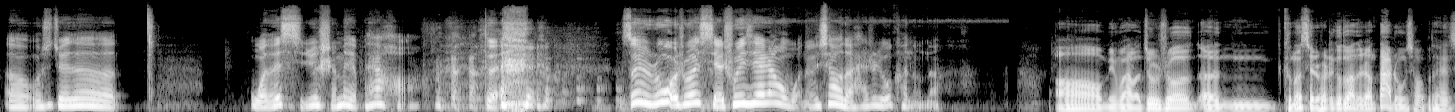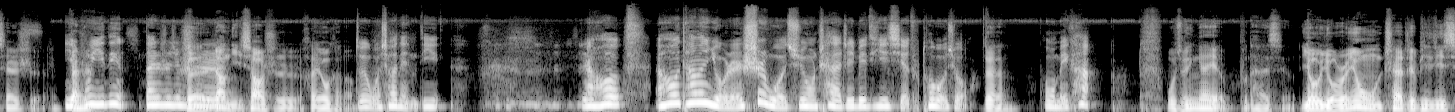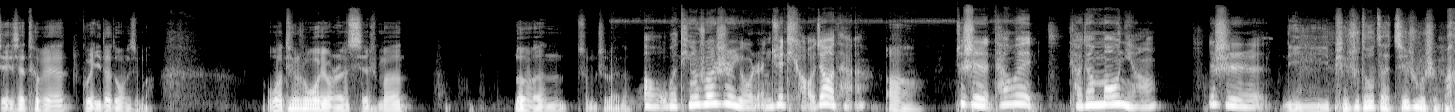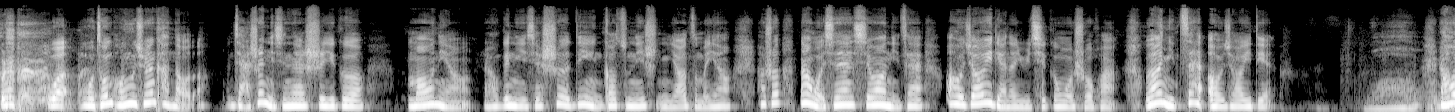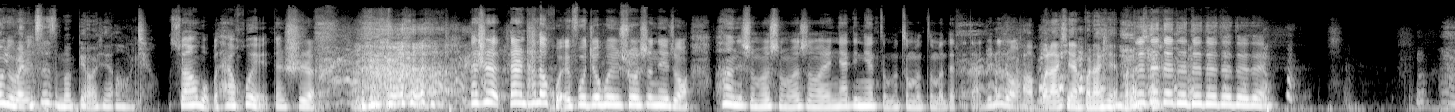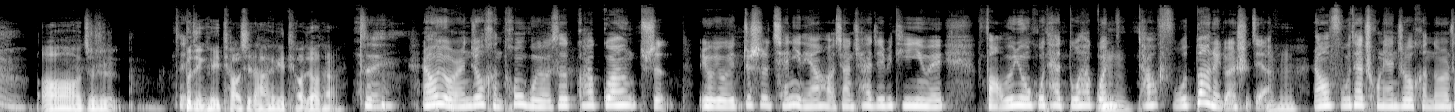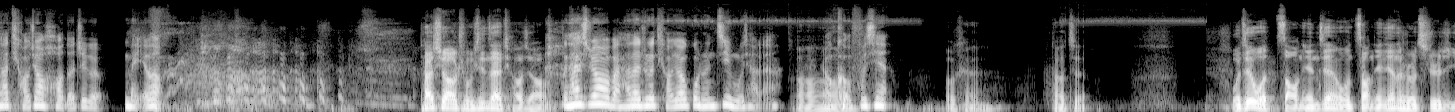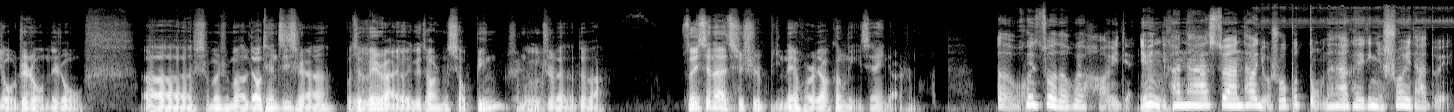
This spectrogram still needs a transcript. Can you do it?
呃，我是觉得 我的喜剧审美不太好，对，所以如果说写出一些让我能笑的，还是有可能的。哦，明白了，就是说，呃，嗯，可能写出来这个段子让大众笑不太现实，也不一定，但是就是让你笑是很有可能。对我笑点低。然后，然后他们有人试过去用 Chat GPT 写脱口秀，对，我没看。我觉得应该也不太行。有有人用 Chat GPT 写一些特别诡异的东西吗？我听说过有人写什么论文什么之类的哦，我听说是有人去调教它，啊。就是他会调教猫娘，就是你平时都在接触什么？不是我我从朋友圈看到的。假设你现在是一个猫娘，然后给你一些设定，告诉你是你要怎么样。他说：“那我现在希望你在傲娇一点的语气跟我说话，我要你再傲娇一点。”哇！然后有人文字怎么表现傲娇？虽然我不太会，但是，但是但是他的回复就会说是那种哼什么什么什么，人家今天怎么怎么怎么的的的，就那种。啊，波浪线，波浪线，波浪对线。对对对对对对对对哦，就是不仅可以调戏他，还可以调教他。对。然后有人就很痛苦，有一次他关就是有有就是前几天好像 ChatGPT 因为访问用户太多，他关、嗯他服务断了一段时间，嗯，然后服务再重连之后，很多人说他调教好的这个没了，他需要重新再调教。对他需要把他的这个调教过程记录下来，哦，然后可复现。OK，了解。我记得我早年间，我早年间的时候，其实有这种那种，呃，什么什么聊天机器人。我记得微软有一个叫什么小冰什么什么之类的，对吧？所以现在其实比那会儿要更领先一点，是吗？呃，会做的会好一点，因为你嗯看他虽然他有时候不懂，但他可以跟你说一大堆。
